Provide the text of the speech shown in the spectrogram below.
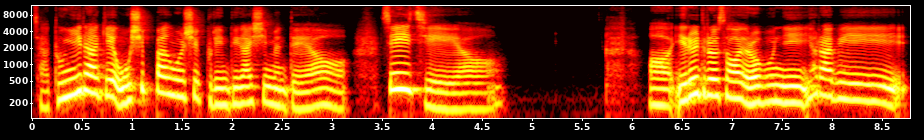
자, 동일하게 50방울씩 blending 하시면 돼요. 세이지예요. 어, 예를 들어서 여러분이 혈압이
